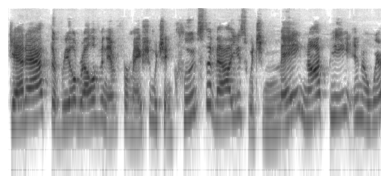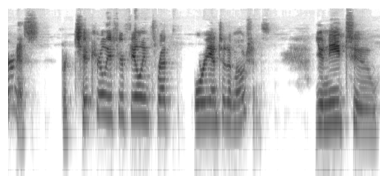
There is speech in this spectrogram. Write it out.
get at the real relevant information, which includes the values which may not be in awareness, particularly if you're feeling threat oriented emotions. You need to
